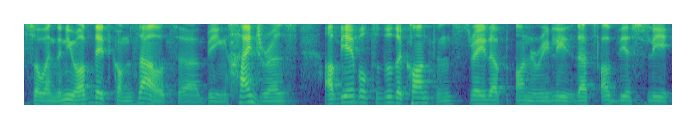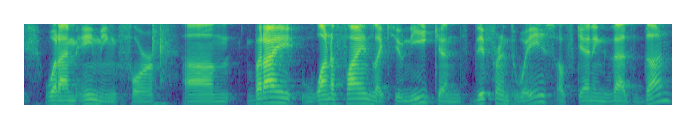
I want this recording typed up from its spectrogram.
So when the new update comes out, uh, being Hydra's, I'll be able to do the content straight up on release. That's obviously what I'm aiming for. Um, but I want to find like unique and different ways of getting that done.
